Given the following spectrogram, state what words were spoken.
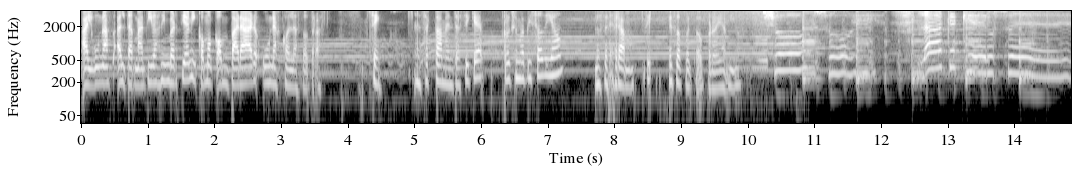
algunas alternativas de inversión y cómo comparar unas con las otras. Sí, exactamente. Así que, próximo episodio. Los esperamos. Sí. Eso fue todo por hoy, amigos. Yo soy la que quiero ser.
